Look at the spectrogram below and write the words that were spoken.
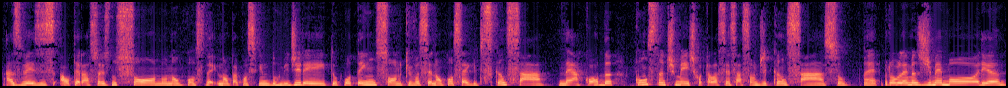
Às vezes alterações no sono, não consegue, não está conseguindo dormir direito, ou tem um sono que você não consegue descansar, né? Acorda constantemente com aquela sensação de cansaço, né? Problemas de memória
